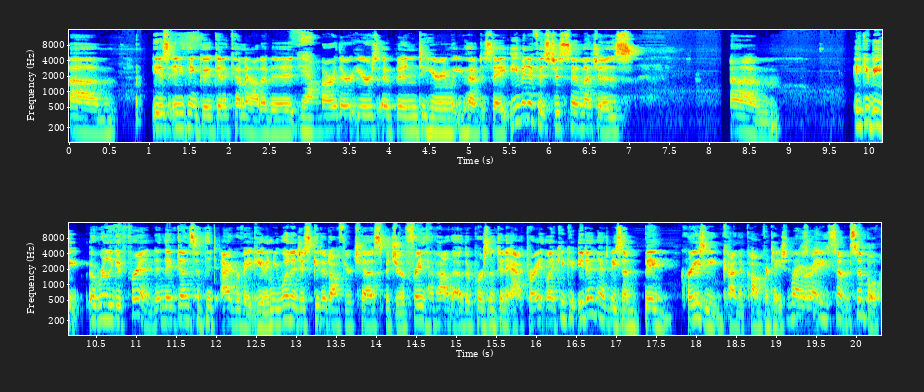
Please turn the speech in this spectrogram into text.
Um, is anything good going to come out of it? Yeah. Are their ears open to hearing what you have to say, even if it's just so much as um, it could be a really good friend and they've done something to aggravate you and you want to just get it off your chest, but you're afraid of how the other person's going to act, right? Like it, it doesn't have to be some big, crazy kind of confrontation. Right, right. something simple.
